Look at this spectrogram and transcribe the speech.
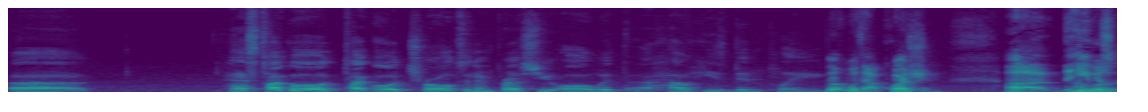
Uh, has Taco Taco Charlton impressed you all with uh, how he's been playing? But without question. Uh, he was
